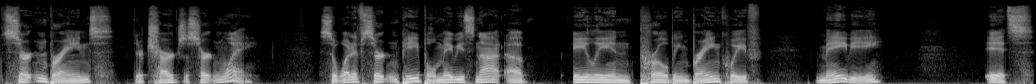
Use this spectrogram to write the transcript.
certain brains they're charged a certain way. So what if certain people, maybe it's not a alien probing brain queef, maybe it's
